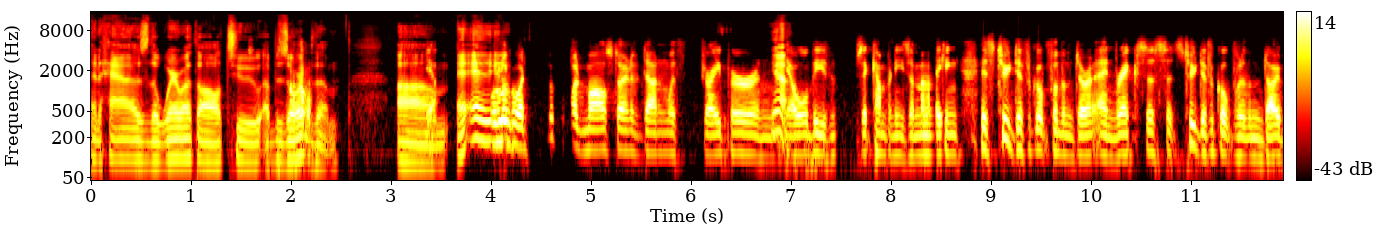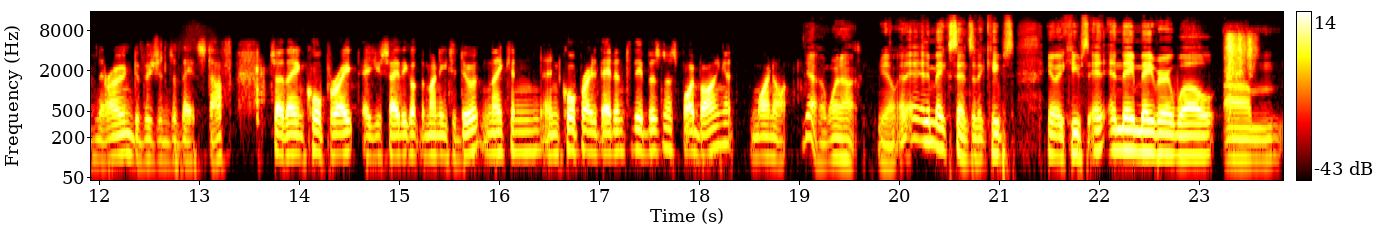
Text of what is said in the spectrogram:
and has the wherewithal to absorb them. Um, yeah. and, and, well, look, what, look what Milestone have done with Draper and yeah. you know, all these music companies are making. It's too difficult for them to, and Rexus, it's too difficult for them to open their own divisions of that stuff. So they incorporate, as you say, they got the money to do it, and they can incorporate that into their business by buying it. Why not? Yeah, why not? You know, and, and it makes sense, and it keeps, you know, it keeps, and, and they may very well. Um,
